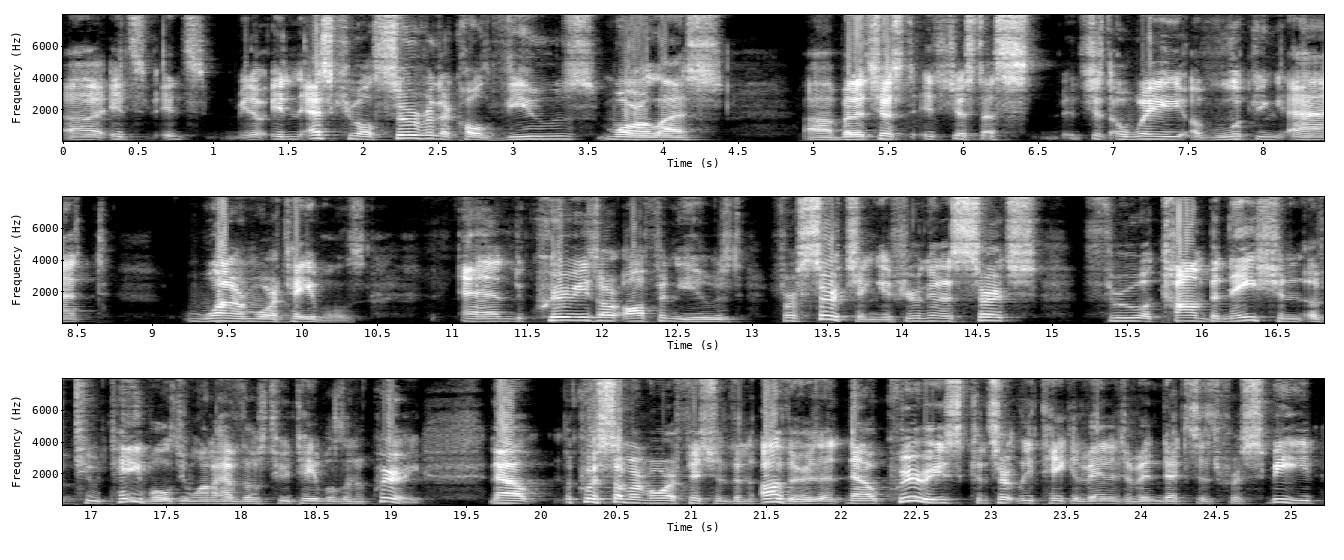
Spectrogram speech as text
Uh, it's it's you know in SQL Server they're called views more or less, uh, but it's just it's just a it's just a way of looking at one or more tables, and queries are often used for searching. If you're going to search through a combination of two tables, you want to have those two tables in a query. Now, of course, some are more efficient than others, and now queries can certainly take advantage of indexes for speed,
